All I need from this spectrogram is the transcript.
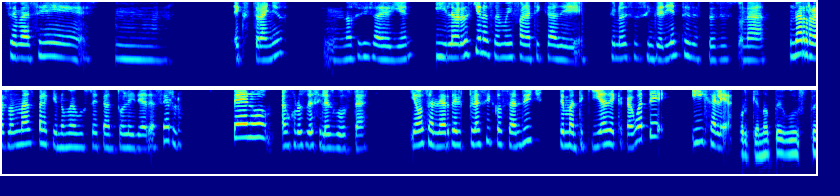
Se me hace mm, extraño no sé si sabe bien. Y la verdad es que yo no soy muy fanática de, uno de sus ingredientes, entonces es una, una razón más para que no me guste tanto la idea de hacerlo. Pero a lo mejor a ustedes sí les gusta. Y vamos a hablar del clásico sándwich de mantequilla de cacahuate y jalea. ¿Por qué no te gusta?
